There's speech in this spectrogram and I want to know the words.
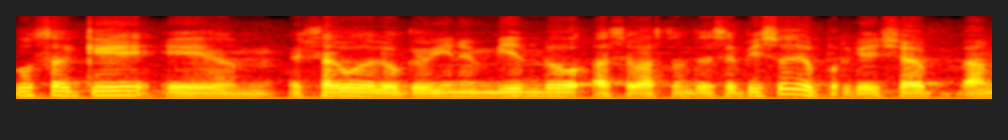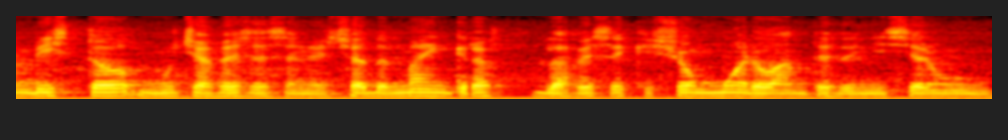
Cosa que em, es algo de lo que vienen viendo hace bastantes episodios, porque ya han visto muchas veces en el chat de Minecraft las veces que yo muero antes de iniciar un...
